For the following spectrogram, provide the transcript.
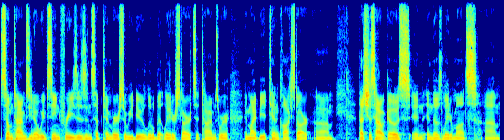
Sometimes, you know, we've seen freezes in September, so we do a little bit later starts at times where it might be a 10 o'clock start. Um, that's just how it goes in, in those later months. Um,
